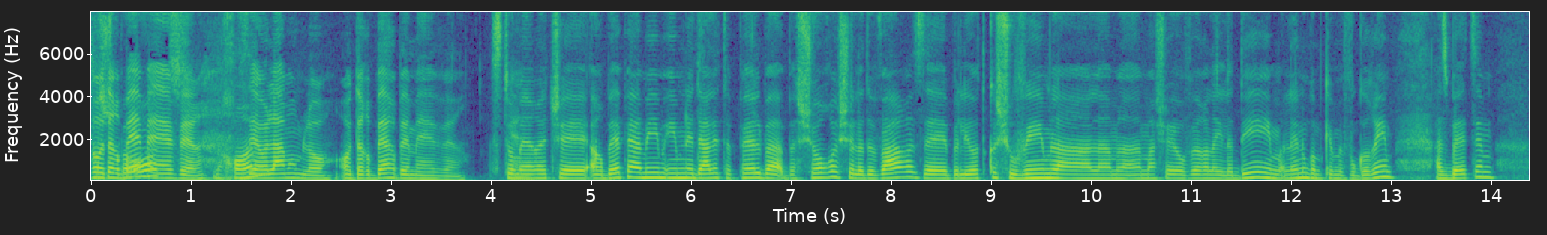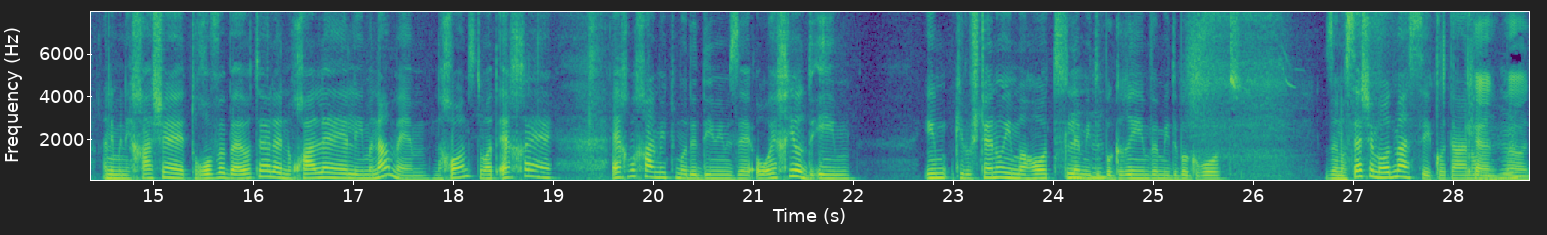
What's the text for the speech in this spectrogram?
ועוד הרבה השפעות, מעבר. נכון. זה עולם ומלואו, עוד הרבה הרבה מעבר. זאת כן. אומרת שהרבה פעמים אם נדע לטפל בשורש של הדבר הזה, בלהיות קשובים למה שעובר על הילדים, עלינו גם כמבוגרים, אז בעצם אני מניחה שאת רוב הבעיות האלה נוכל אה, להימנע מהם, נכון? זאת אומרת, איך, אה, איך בכלל מתמודדים עם זה, או איך יודעים, אם, כאילו שתינו אימהות למתבגרים ומתבגרות. זה נושא שמאוד מעסיק אותנו. כן, מאוד.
